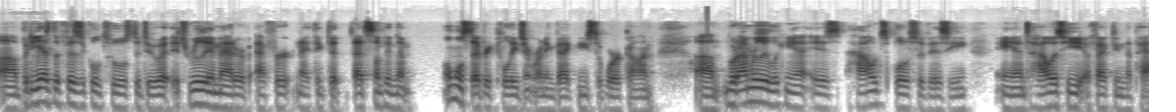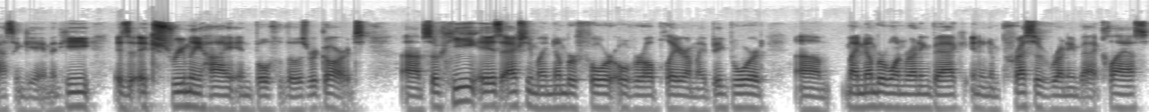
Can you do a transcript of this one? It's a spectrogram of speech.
Uh, but he has the physical tools to do it. It's really a matter of effort, and I think that that's something that almost every collegiate running back needs to work on. Um, what I'm really looking at is how explosive is he, and how is he affecting the passing game, and he is extremely high in both of those regards. Um, so he is actually my number four overall player on my big board. Um, my number one running back in an impressive running back class.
